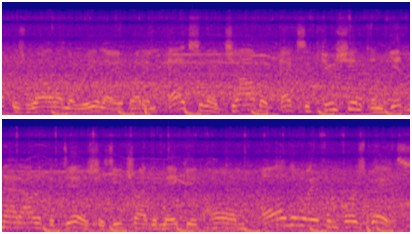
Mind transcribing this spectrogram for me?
up as well on the relay. But an excellent job of execution and getting that out at the dish as he tried to make it home all the way from first base.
